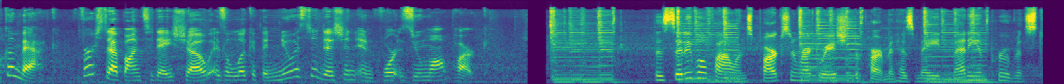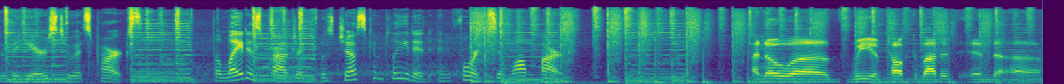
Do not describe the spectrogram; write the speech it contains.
Welcome back. First up on today's show is a look at the newest addition in Fort Zumwalt Park. The City of O'Fallon's Parks and Recreation Department has made many improvements through the years to its parks. The latest project was just completed in Fort Zumwalt Park. I know uh, we have talked about it in the uh,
